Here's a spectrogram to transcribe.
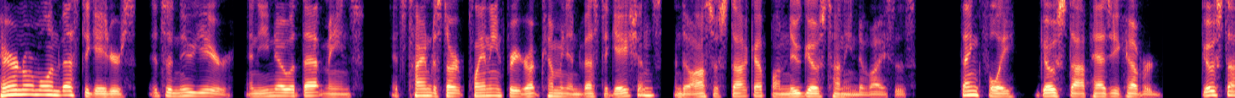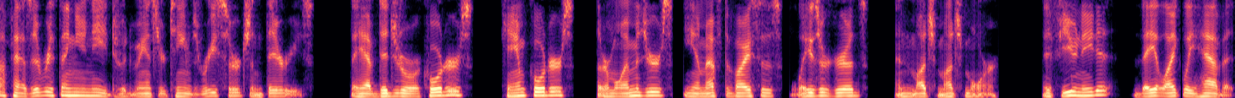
Paranormal investigators, it's a new year, and you know what that means. It's time to start planning for your upcoming investigations and to also stock up on new ghost hunting devices. Thankfully, GhostStop has you covered. GhostStop has everything you need to advance your team's research and theories. They have digital recorders, camcorders, thermal imagers, EMF devices, laser grids, and much, much more. If you need it, they likely have it.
